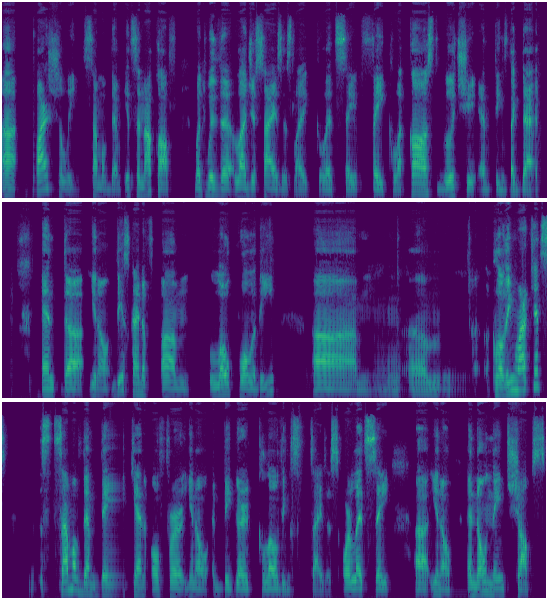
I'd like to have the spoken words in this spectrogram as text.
uh partially some of them it's a knockoff but with the larger sizes like let's say fake lacoste gucci and things like that and uh, you know this kind of um, low quality um, um, clothing markets some of them they can offer you know bigger clothing sizes. Or let's say uh, you know a no-name shops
